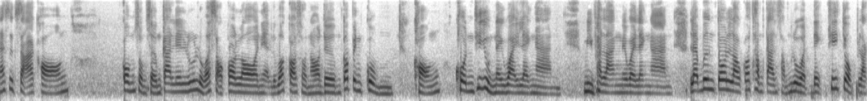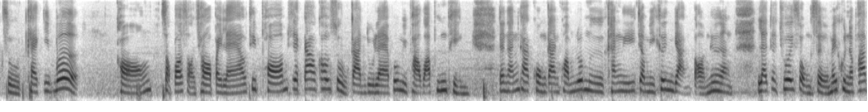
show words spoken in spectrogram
นักศึกษาของ กรมส่งเสริมการเรียนรู้หรือว่าสกลเนี่ยหรือว่ากศนเดิมก็เป็นกลุ่มของคนที่อยู่ในวัยแรงงาน มีพลังในวัยแรงงาน และเบื้องต้นเราก็ทำการสำรวจเด็กที่จบหลักสูตร Caregiver ของสปสช ไปแล้วที่พร้อมที่จะก้าวเข้าสู่การดูแลผู้มีภาวะพึ่งพิง ดังนั้นค่ะโครงการความร่วมมือครั้งนี้จะมีขึ้นอย่างต่อเนื่อง และจะช่วยส่งเสริมให้คุณภาพ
